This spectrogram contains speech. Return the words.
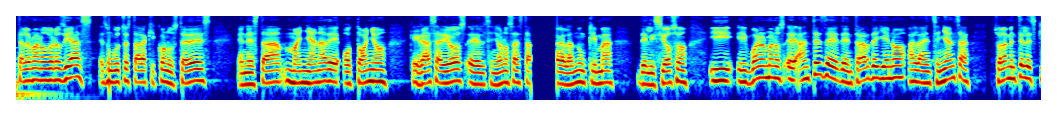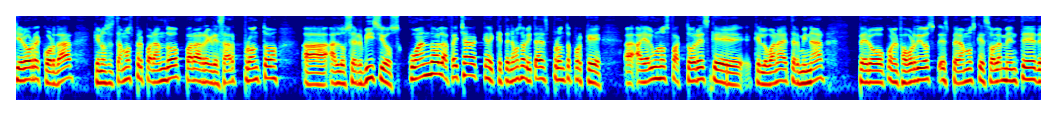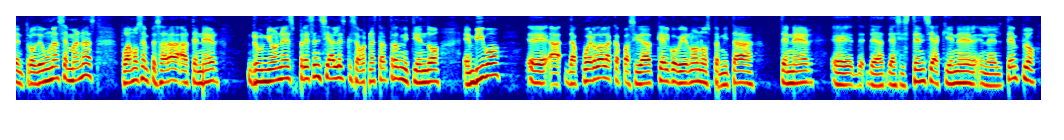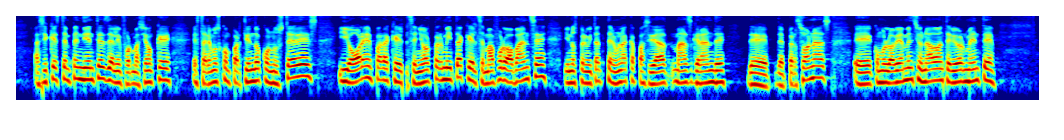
¿Qué tal hermanos? Buenos días. Es un gusto estar aquí con ustedes en esta mañana de otoño, que gracias a Dios el Señor nos ha estado regalando un clima delicioso. Y, bueno hermanos, eh, antes de, entrar de lleno a la enseñanza, solamente les quiero recordar que nos estamos preparando para regresar pronto a, los servicios. ¿Cuándo? La fecha que, tenemos ahorita es pronto porque ah, hay algunos factores que, que lo van a determinar pero con el favor de Dios esperamos que solamente dentro de unas semanas podamos empezar a, tener reuniones presenciales que se van a estar transmitiendo en vivo eh, de acuerdo a la capacidad que el gobierno nos permita tener eh, de, asistencia aquí en el, templo. Así que estén pendientes de la información que estaremos compartiendo con ustedes y oren para que el Señor permita que el semáforo avance y nos permita tener una capacidad más grande de, personas. Eh, como lo había mencionado anteriormente,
